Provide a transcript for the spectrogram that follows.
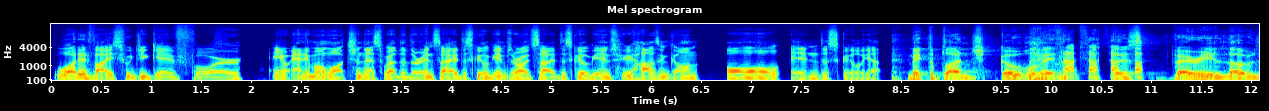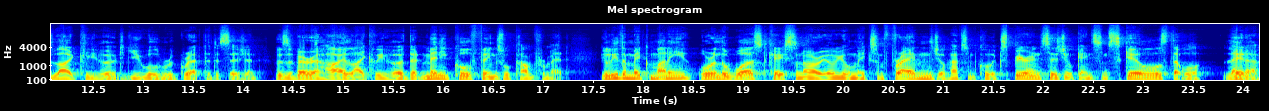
what advice would you give for you know anyone watching this, whether they're inside the Skool games or outside the Skool games, who hasn't gone all in the Skool yet. Make the plunge, go all in. There's very low likelihood you will regret the decision. There's a very high likelihood that many cool things will come from it. You'll either make money or in the worst case scenario, you'll make some friends, you'll have some cool experiences, you'll gain some skills that will later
